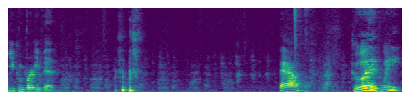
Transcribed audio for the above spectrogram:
You can brave it. Bow. Good. Wait.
